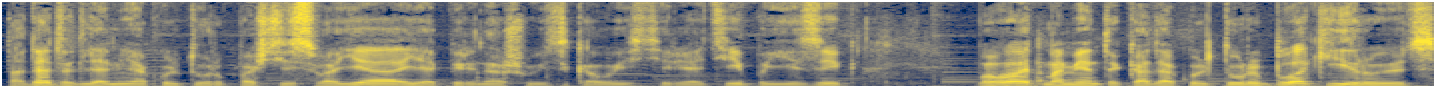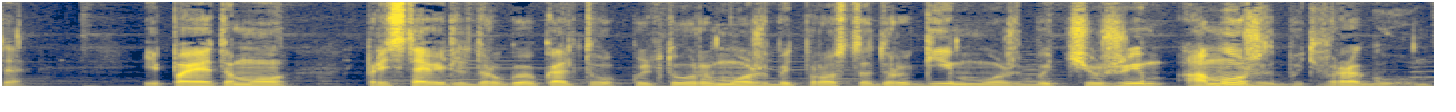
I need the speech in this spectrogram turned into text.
Тогда это для меня культура почти своя, я переношу языковые стереотипы, язык. Бывают моменты, когда культуры блокируются, и поэтому представитель другой культу- культуры может быть просто другим, может быть чужим, а может быть врагом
